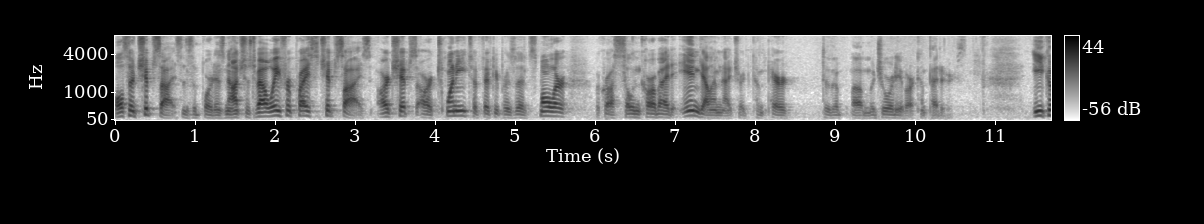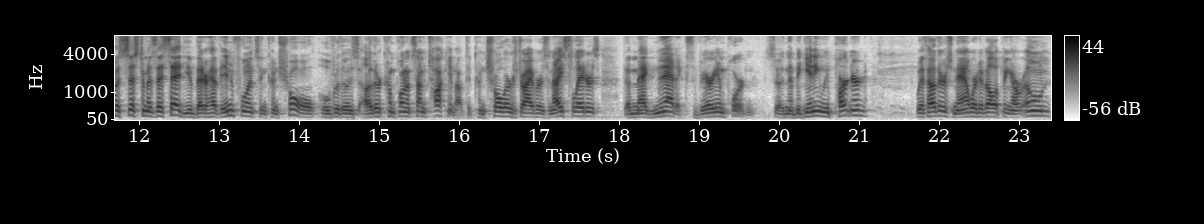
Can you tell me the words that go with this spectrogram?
Also, chip size is important. It's not just about wafer price, chip size. Our chips are 20 to 50% smaller across silicon carbide and gallium nitride compared to the uh, majority of our competitors. Ecosystem, as I said, you better have influence and control over those other components I'm talking about, the controllers, drivers, and isolators, the magnetics, very important. So in the beginning, we partnered with others. Now we're developing our own.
